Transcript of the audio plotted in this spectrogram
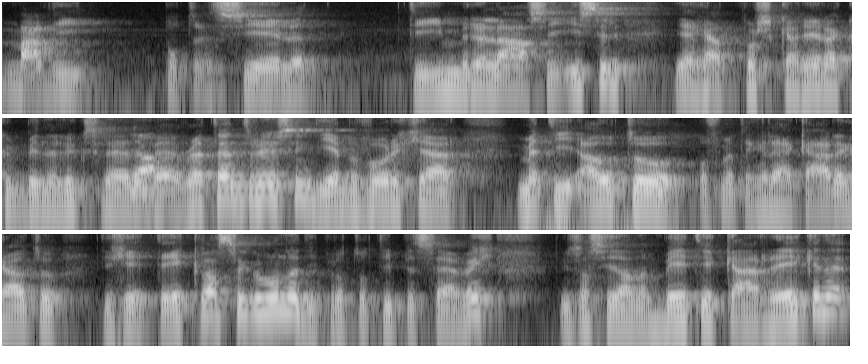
Maar die potentiële teamrelatie is er. Jij gaat Porsche Carrera Cup Benelux rijden Ja. bij Red Ant Racing. Die hebben vorig jaar met die auto, of met een gelijkaardige auto, de GT-klasse gewonnen. Die prototypes zijn weg. Dus als je dan een beetje kan rekenen,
